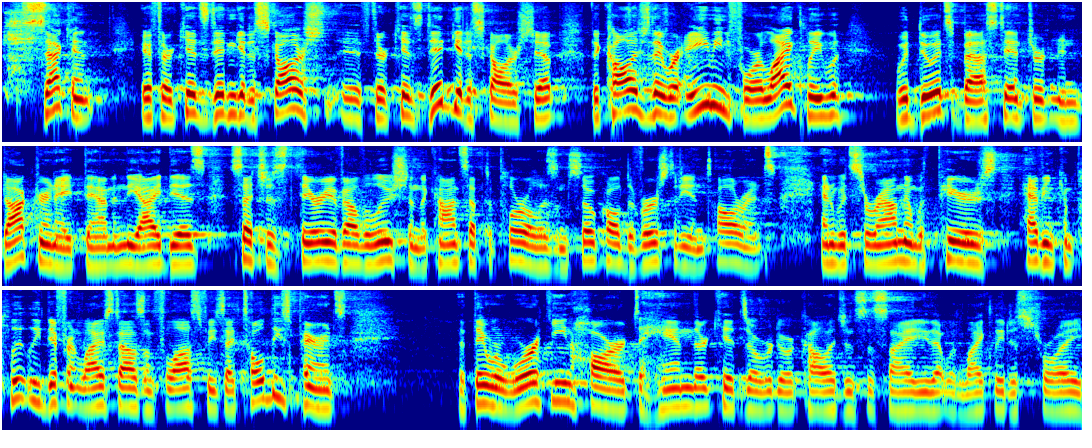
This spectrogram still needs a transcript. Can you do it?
Second, if their kids didn't get a scholarship, if their kids did get a scholarship, the college they were aiming for likely would, would do its best to inter- indoctrinate them in the ideas such as theory of evolution, the concept of pluralism, so-called diversity and tolerance, and would surround them with peers having completely different lifestyles and philosophies. I told these parents that they were working hard to hand their kids over to a college and society that would likely destroy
